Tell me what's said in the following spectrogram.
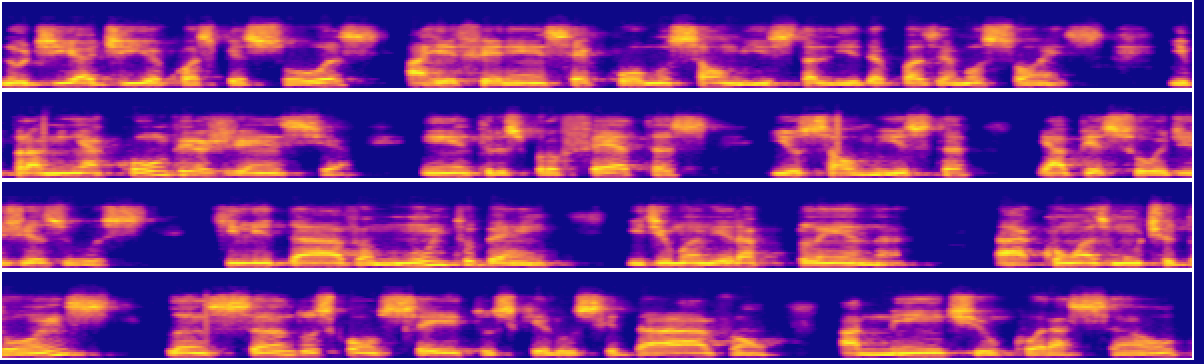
No dia a dia com as pessoas, a referência é como o salmista lida com as emoções. E para mim, a convergência entre os profetas e o salmista é a pessoa de Jesus, que lidava muito bem e de maneira plena ah, com as multidões, lançando os conceitos que elucidavam a mente e o coração,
